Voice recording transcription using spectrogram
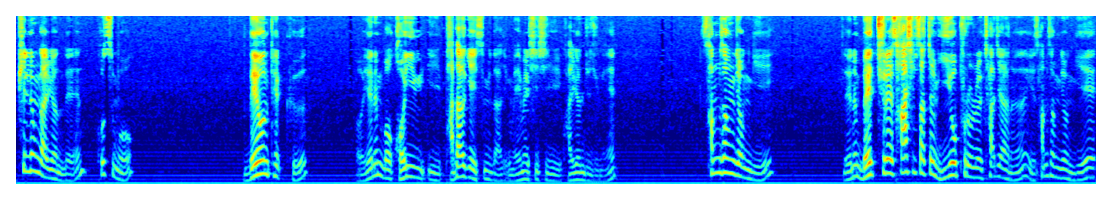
필름 관련된 코스모 네온테크 어, 얘는 뭐 거의 바닥에 있습니다. 지금 MLCC 관련주 중에 삼성전기 얘는 매출의 44.25%를 차지하는 삼성전기의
